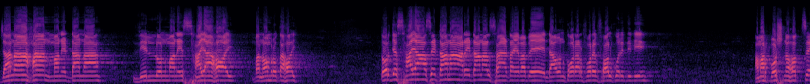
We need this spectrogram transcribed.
জানাহান মানে ডানা, জিল্লুন মানে ছায়া হয় বা নম্রতা হয়। তোর যে ছায়া আছে ডানা, আর ডানার ছায়াটা এভাবে ডাউন করার পরে ফল করে দিবি। আমার প্রশ্ন হচ্ছে,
